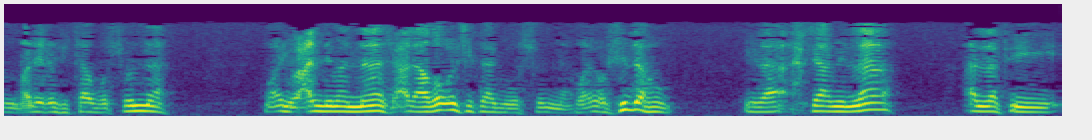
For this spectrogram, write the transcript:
من طريق الكتاب والسنة وأن يعلم الناس على ضوء الكتاب والسنة ويرشدهم إلى أحكام الله التي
